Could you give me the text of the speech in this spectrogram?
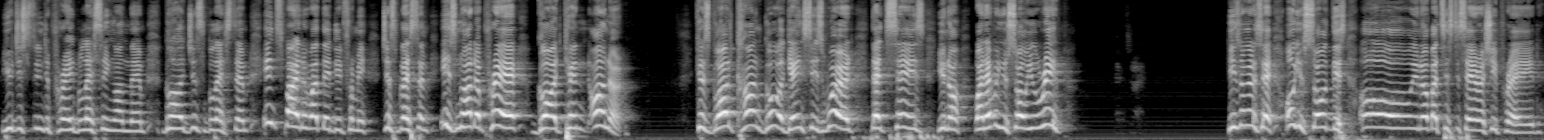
you just need to pray blessing on them. God, just bless them. In spite of what they did for me, just bless them. Is not a prayer God can honor. Because God can't go against His word that says, you know, whatever you sow, you reap. He's not going to say, Oh, you sowed this. Oh, you know, but Sister Sarah, she prayed.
